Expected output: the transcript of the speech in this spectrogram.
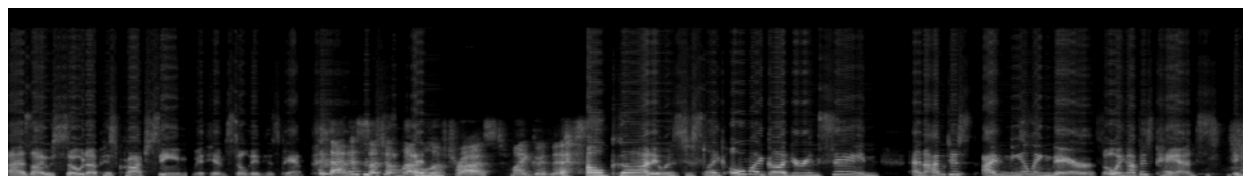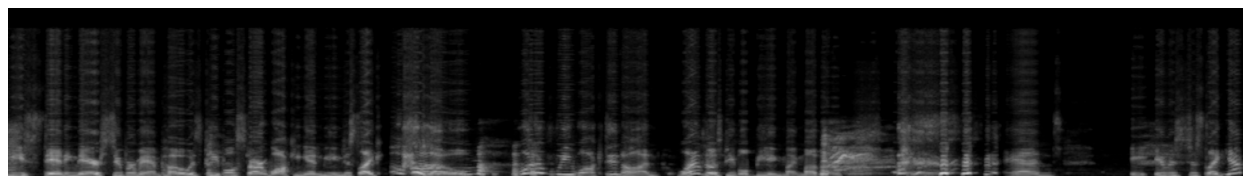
as I sewed up his crotch seam with him still in his pants. That is such a level And- of trust. My goodness. Oh god, it was just like, oh my god, you're insane. And I'm just, I'm kneeling there, sewing up his pants. He's standing there, Superman pose. People start walking in, being just like, oh, hello. Um, What have we walked in on? One of those people being my mother. and it, it was just like, yep,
